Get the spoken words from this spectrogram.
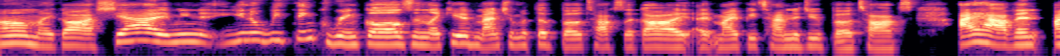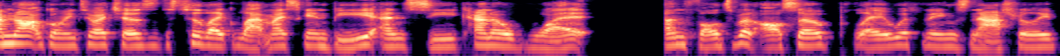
Oh my gosh. Yeah. I mean, you know, we think wrinkles and like you had mentioned with the Botox, like, oh, it might be time to do Botox. I haven't. I'm not going to. I chose to like let my skin be and see kind of what unfolds, but also play with things naturally.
